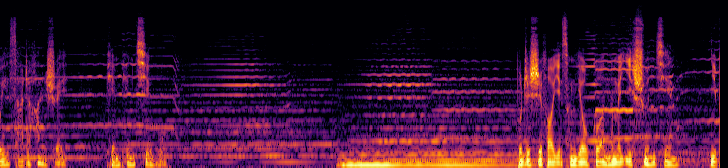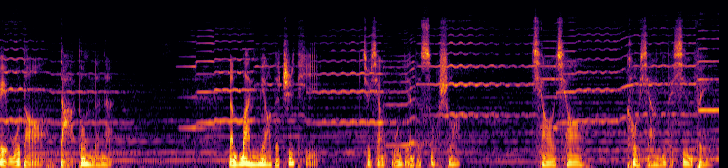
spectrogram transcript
挥洒着汗水，翩翩起舞。不知是否也曾有过那么一瞬间，你被舞蹈打动了呢？那曼妙的肢体，就像无言的诉说，悄悄叩响你的心扉。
